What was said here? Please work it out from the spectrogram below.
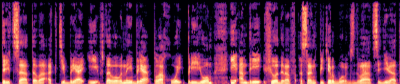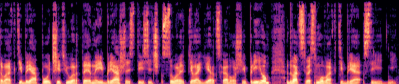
30 октября и 2 ноября плохой прием. И Андрей Федоров, Санкт-Петербург, с 29 октября по 4 ноября 6040 кГц, хороший прием, 28 октября средний.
